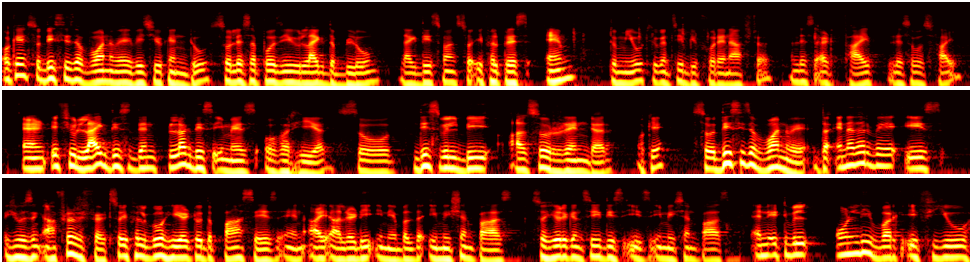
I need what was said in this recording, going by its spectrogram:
Okay so this is a one way which you can do. So let's suppose you like the bloom like this one. So if I press M to mute you can see before and after. And let's add 5 let's suppose 5 and if you like this then plug this image over here. So this will be also render. Okay so this is a one way. The another way is using After Effects. So if I'll go here to the passes and I already enable the emission pass. So here you can see this is emission pass and it will only work if you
